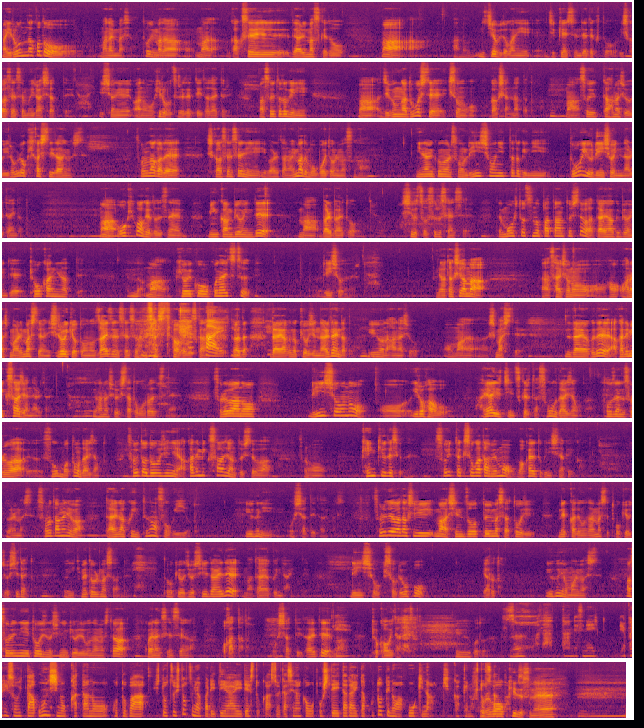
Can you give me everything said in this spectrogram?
まあ、いろんなことを学びました。当時まだ、まあ、学生でありますけど、まあ、あの日曜日とかに実験室に出てくと石川先生もいらっしゃって、はい、一緒にあのお昼を連れてっていただいたり、まあ、そういった時に、まあ、自分がどうして基礎の学者になったとか、うん、まあ、そういった話をいろいろ聞かせていただきまして。その中で石川先生に言われたのは今でも覚えておりますが、うん。稲見君はその臨床に行った時にどういう臨床医になりたいんだと。まあ大きく分けるとですね民間病院で、まあ、バリバリと手術をする先生。でもう一つのパターンとしては大学病院で教官になってまあ教育を行いつつ臨床をやると。で私はまあ最初のお話もありましたように白い巨頭の財前先生を目指してたわけですから、はい、大学の教授になりたいんだというような話をまあ、しまして。で大学でアカデミックサージャンになりたいという話をしたところですね。それはあの臨床のいろはを早いうちにつけるとはすごく大事なことだ。当然それはすごく最も大事なこと。それと同時にアカデミックサージャンとしてはその研究ですよね。そういった基礎固めも若い時にしなきゃいかんと言われましてそのためには大学院というのはすごくいいよというふうにおっしゃっていただきました。それで私、まあ、心臓と言いましたら当時メッカでございまして東京女子医大というふうに決めておりましたので、東京女子医大でまあ大学に入って臨床基礎療法をやるというふうに思いまして、まあ、それに当時の主任教授でございました小柳先生が分かったとおっしゃっていただいて、まあ、許可をいただいたということなんですね。そうだったんですね。やっぱりそういった恩師の方の言葉一つ一つにやっぱり出会いですとかそういった背中を押していただいたことっていうのは大きなきっかけの一つだったんですそれは大きいですね。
